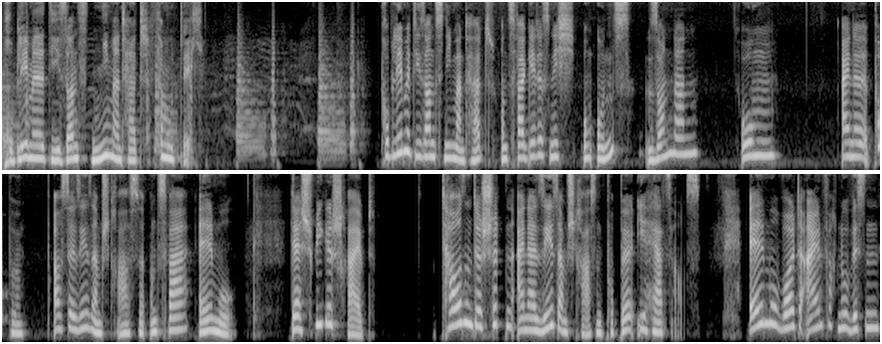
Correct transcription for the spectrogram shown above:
Probleme, die sonst niemand hat, vermutlich. Probleme, die sonst niemand hat. Und zwar geht es nicht um uns, sondern um eine Puppe aus der Sesamstraße. Und zwar Elmo. Der Spiegel schreibt, Tausende schütten einer Sesamstraßenpuppe ihr Herz aus. Elmo wollte einfach nur wissen,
